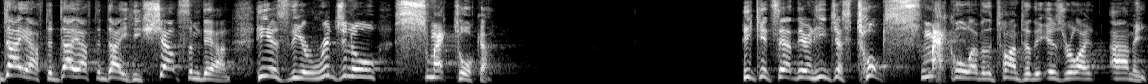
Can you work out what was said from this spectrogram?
Day after day after day, he shouts them down. He is the original smack talker. He gets out there and he just talks smack all over the time to the Israelite army.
